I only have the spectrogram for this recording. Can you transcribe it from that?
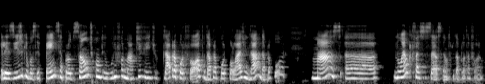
Ele exige que você pense a produção de conteúdo em formato de vídeo. Dá para pôr foto, dá para pôr colagem, dá, dá para pôr. Mas uh, não é o que faz sucesso dentro da plataforma.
